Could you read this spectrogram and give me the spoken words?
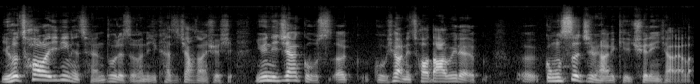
以后抄到一定的程度的时候，你就开始加上学习。因为你既然股市呃股票你抄大 V 的。呃，公司基本上你可以确定下来了，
